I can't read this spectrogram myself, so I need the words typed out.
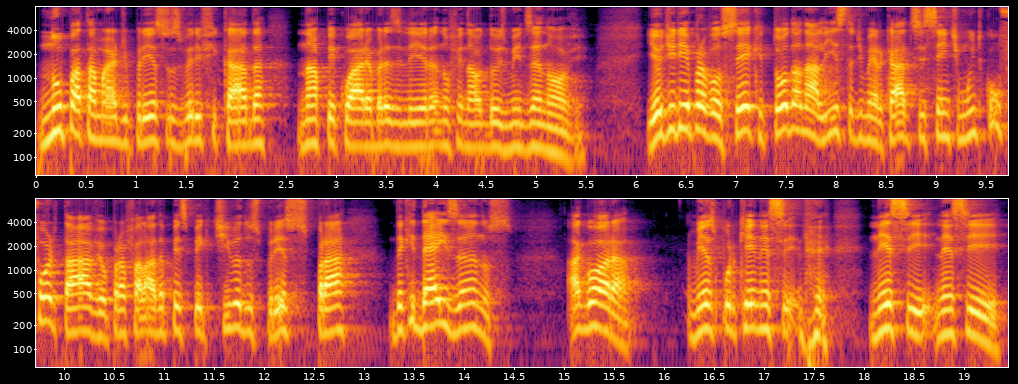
no patamar de preços verificada na pecuária brasileira no final de 2019. E eu diria para você que todo analista de mercado se sente muito confortável para falar da perspectiva dos preços para daqui 10 anos. Agora, mesmo porque nesse, nesse, nesse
